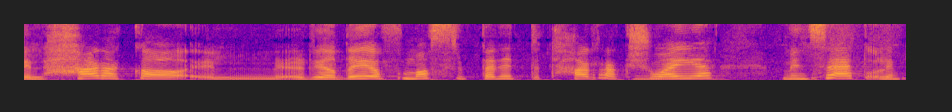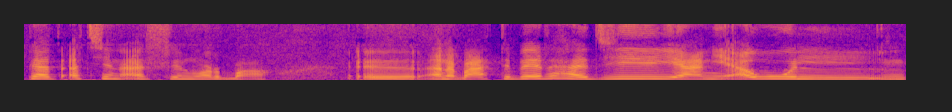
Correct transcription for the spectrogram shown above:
الحركة الرياضية في مصر ابتدت تتحرك شوية من ساعة أولمبياد اتينا 2004 آه، أنا بعتبرها دي يعني أول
